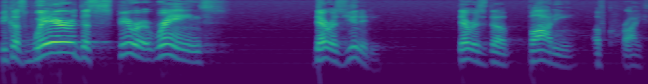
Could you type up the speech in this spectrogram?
Because where the Spirit reigns, there is unity, there is the body of Christ.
